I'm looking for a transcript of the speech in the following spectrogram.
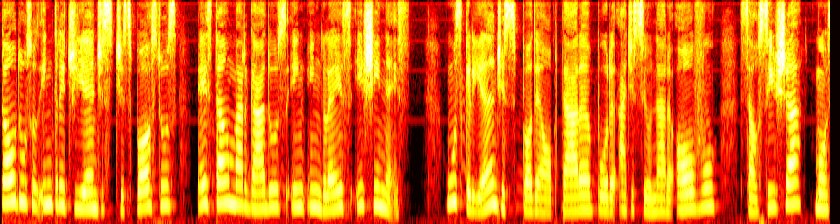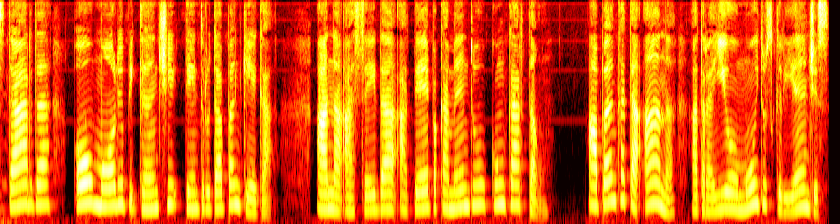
todos os ingredientes dispostos estão marcados em inglês e chinês. Os clientes podem optar por adicionar ovo, salsicha, mostarda ou molho picante dentro da panqueca. Ana aceita até pagamento com cartão. A banca da Ana atraiu muitos clientes.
